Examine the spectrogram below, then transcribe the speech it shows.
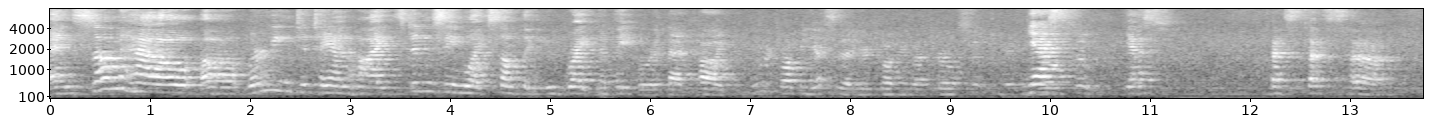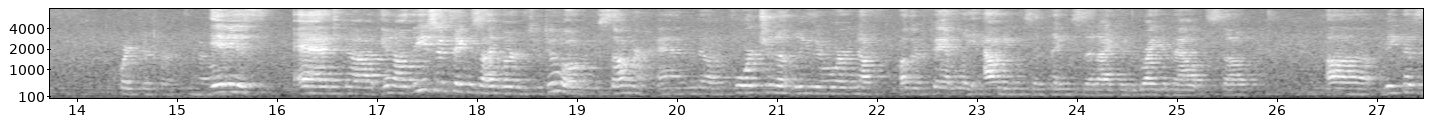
And somehow, uh, learning to tan hides didn't seem like something you'd write in a paper at that time. We were talking yesterday, you were talking about turtle soup. Yes. soup. Yes, That's, that's, uh, quite different, you know? it is. And, uh, you know, these are things I learned to do over the summer. And uh, fortunately, there were enough other family outings and things that I could write about, so. uh, Because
